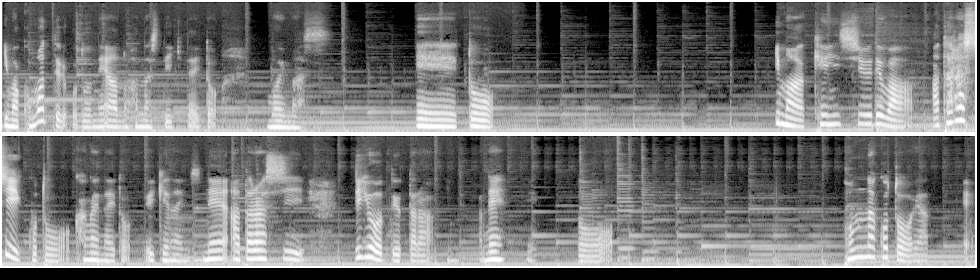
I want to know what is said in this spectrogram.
今困ってることをね、あの、話していきたいと思います。えーと、今、研修では新しいことを考えないといけないんですね。新しい事業って言ったらいいんですかね。えっと、こんなことをやって、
